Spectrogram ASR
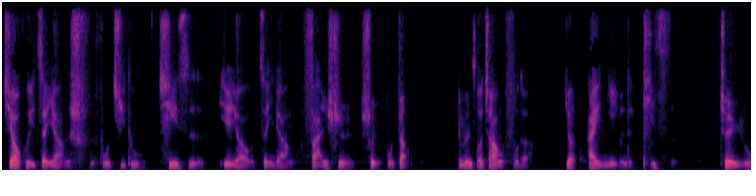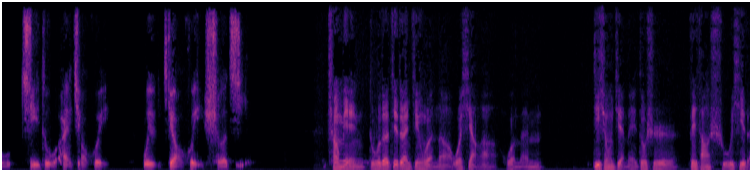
教会怎样顺服基督，妻子也要怎样凡事顺服丈夫。你们做丈夫的，要爱你们的妻子，正如基督爱教会，为教会舍己。程敏读的这段经文呢，我想啊，我们弟兄姐妹都是非常熟悉的，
